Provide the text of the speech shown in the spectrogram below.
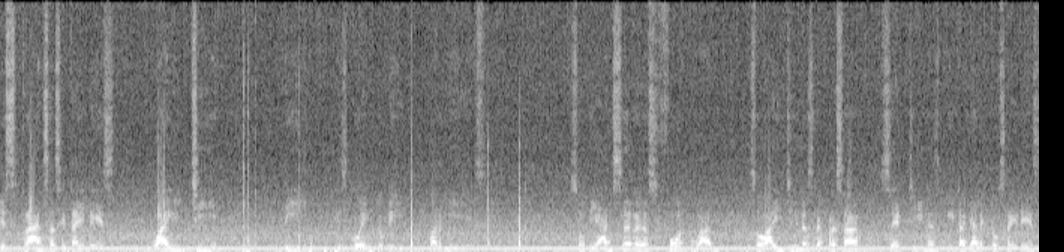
is transacetylase, Y gene D is going to be permease. So the answer is fourth one. So I gene is repressor, Z gene is beta galactosidase,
